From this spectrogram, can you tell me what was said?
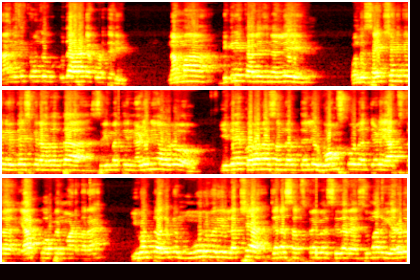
ನಾನು ಇದಕ್ಕೆ ಒಂದು ಉದಾಹರಣೆ ಕೊಡ್ತೀನಿ. ನಮ್ಮ ಡಿಗ್ರಿ ಕಾಲೇಜಿನಲ್ಲಿ ಒಂದು ಶೈಕ್ಷಣಿಕ ನಿರ್ದೇಶಕರಾದಂತ ಶ್ರೀಮತಿ ನಳಿನಿ ಅವರು ಇದೇ ಕೊರೋನಾ ಸಂದರ್ಭದಲ್ಲಿ ಹೋಮ್ ಸ್ಕೂಲ್ ಅಂತೇಳಿ ಆಪ್ ಆಪ್ ಓಪನ್ ಮಾಡ್ತಾರೆ? ಇವತ್ತು ಅದಕ್ಕೆ ಮೂರುವರೆ ಲಕ್ಷ ಜನ ಸಬ್ಸ್ಕ್ರೈಬರ್ಸ್ ಇದ್ದಾರೆ ಸುಮಾರು ಎರಡು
